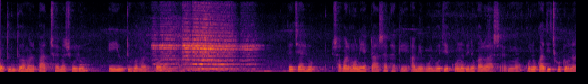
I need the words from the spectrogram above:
নতুন তো আমার পাঁচ, ছয় মাস হলো এই ইউটিউব আমার করা। যাই হোক সবার মনে একটা আশা থাকে। আমি বলব যে কোনো দিনও কারও আশা কোনো কাজই ছোট না।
